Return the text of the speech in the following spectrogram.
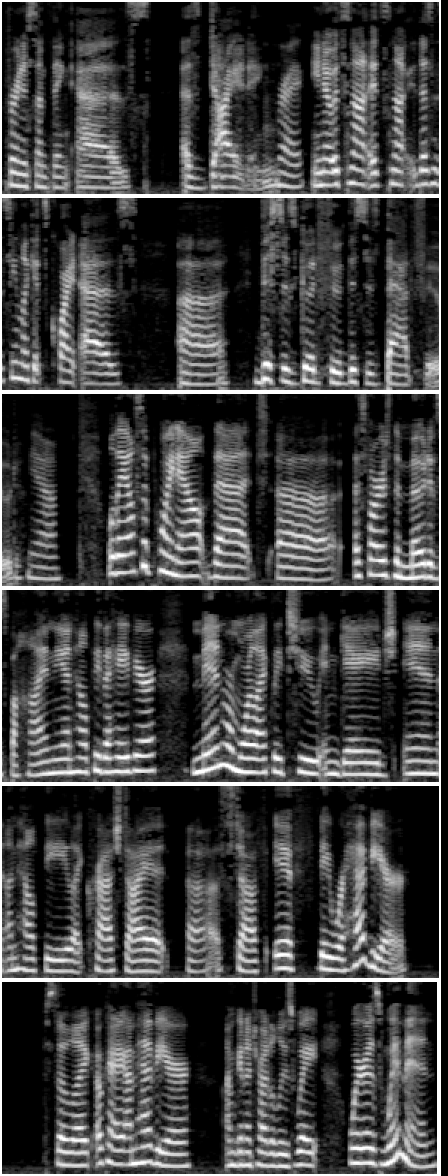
referring to something as as dieting. Right. You know, it's not it's not it doesn't seem like it's quite as uh, this is good food, this is bad food. Yeah. Well, they also point out that uh, as far as the motives behind the unhealthy behavior, men were more likely to engage in unhealthy, like crash diet uh, stuff if they were heavier. So, like, okay, I'm heavier, I'm going to try to lose weight. Whereas women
